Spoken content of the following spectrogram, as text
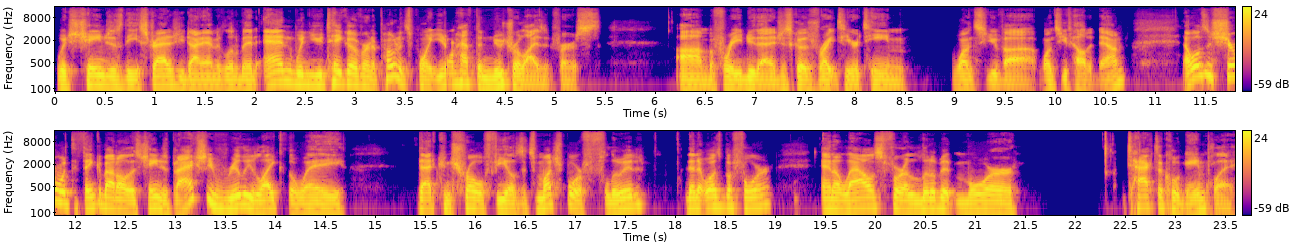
which changes the strategy dynamic a little bit. And when you take over an opponent's point, you don't have to neutralize it first um, before you do that. It just goes right to your team once you've uh, once you've held it down. I wasn't sure what to think about all those changes, but I actually really like the way that control feels. It's much more fluid than it was before and allows for a little bit more tactical gameplay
